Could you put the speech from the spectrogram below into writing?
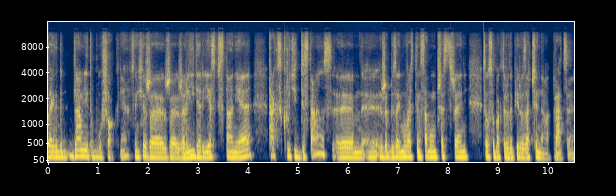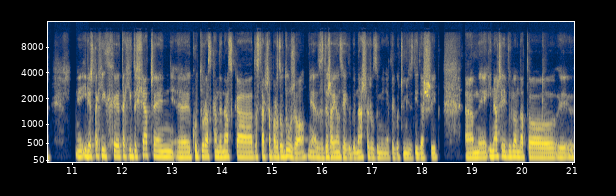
Jakby dla mnie to był szok, nie? w sensie, że, że, że lider jest w stanie tak skrócić dystans, żeby zajmować tę samą przestrzeń, co osoba, która dopiero zaczyna pracę. I wiesz, takich, takich doświadczeń e, kultura skandynawska dostarcza bardzo dużo, nie? zderzających jak gdyby nasze rozumienie tego, czym jest leadership. Um, inaczej wygląda to y,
